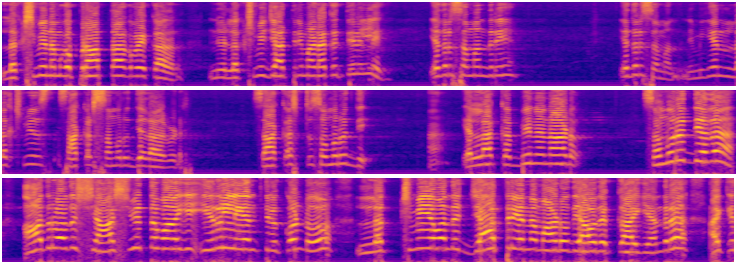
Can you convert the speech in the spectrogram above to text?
ಲಕ್ಷ್ಮಿ ನಮ್ಗೆ ಪ್ರಾಪ್ತ ಆಗಬೇಕಾದ್ರೆ. ನೀವು ಲಕ್ಷ್ಮಿ ಜಾತ್ರೆ ಮಾಡಾಕತ್ತೀರಿಲ್ಲಿ ಎದ್ರ ಸಂಬಂಧ ರೀ? ಎದ್ರ ಸಂಬಂಧ? ನಿಮಗೇನು ಲಕ್ಷ್ಮಿ ಸಾಕಷ್ಟು ಸಮೃದ್ಧಿ ಅದಾಳ ಬಿಡ್ರಿ. ಸಾಕಷ್ಟು ಸಮೃದ್ಧಿ. ಎಲ್ಲ ಕಬ್ಬಿನ ನಾಡು. ಸಮೃದ್ಧಿ ಅದ ಆದರೂ ಅದು ಶಾಶ್ವತವಾಗಿ ಇರಲಿ ಅಂತ ತಿಳ್ಕೊಂಡು ಲಕ್ಷ್ಮಿಯ ಒಂದು ಜಾತ್ರೆಯನ್ನು ಮಾಡೋದು ಯಾವುದಕ್ಕಾಗಿ ಅಂದ್ರೆ ಆಕೆ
